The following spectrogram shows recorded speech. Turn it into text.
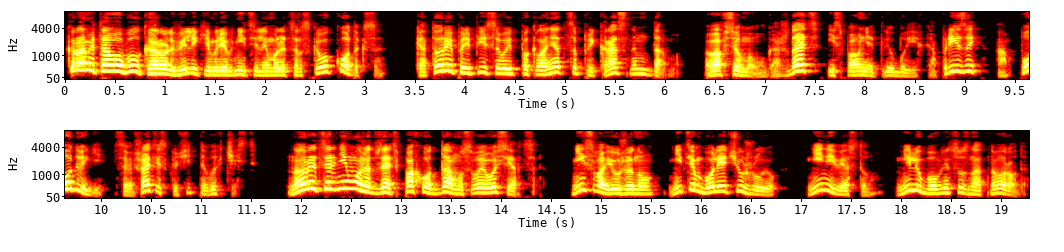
Кроме того, был король великим ревнителем рыцарского кодекса, который приписывает поклоняться прекрасным дамам, во всем им угождать, исполнять любые их капризы, а подвиги совершать исключительно в их честь. Но рыцарь не может взять в поход даму своего сердца, ни свою жену, ни тем более чужую, ни невесту, ни любовницу знатного рода.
